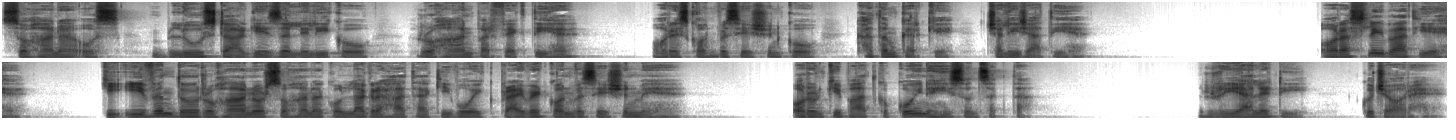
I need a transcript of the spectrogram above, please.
सुहाना उस ब्लू स्टार गेजर लिली को रूहान पर फेंकती है और इस कॉन्वर्सेशन को ख़त्म करके चली जाती है। और असली बात यह है कि इवन दो रूहान और सुहाना को लग रहा था कि वो एक प्राइवेट कॉन्वर्सेशन में है, और उनकी बात को कोई नहीं सुन सकता रियलिटी कुछ और है।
